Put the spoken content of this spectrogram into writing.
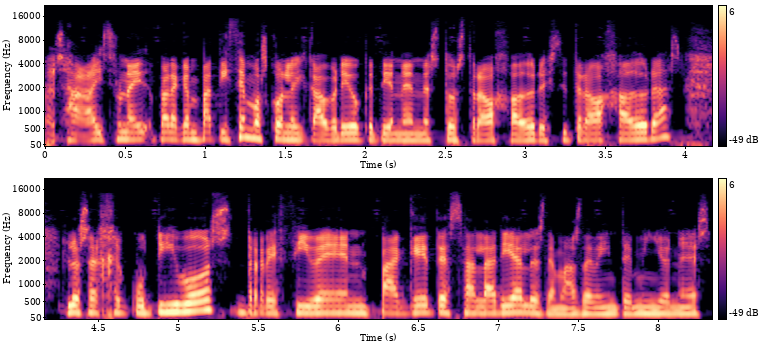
os hagáis una- para que empaticemos con el cabreo que tienen estos trabajadores y trabajadoras. Los ejecutivos reciben paquetes salariales de más de 20 millones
